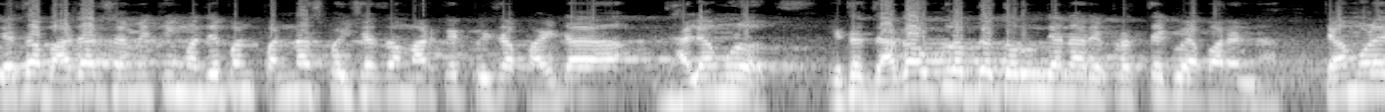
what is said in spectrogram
त्याचा बाजार समितीमध्ये पण पन्नास पैशाचा मार्केट फीचा फायदा झाल्यामुळं इथं जागा उपलब्ध करून देणार आहे प्रत्येक व्यापाऱ्यांना. त्यामुळे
